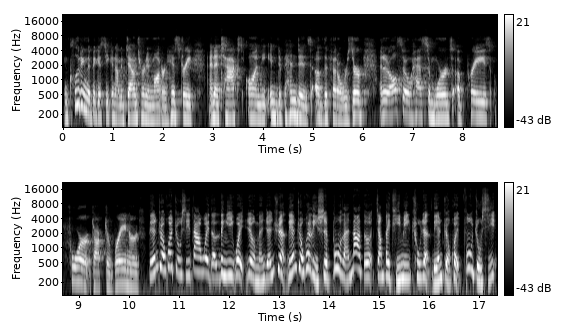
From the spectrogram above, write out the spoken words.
including the biggest economic downturn in modern history and attacks on the independence of the Federal Reserve. And it also has has some words of praise for Dr. Brainerd。联准会主席大卫的另一位热门人选，联准会理事布兰纳德将被提名出任联准会副主席。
